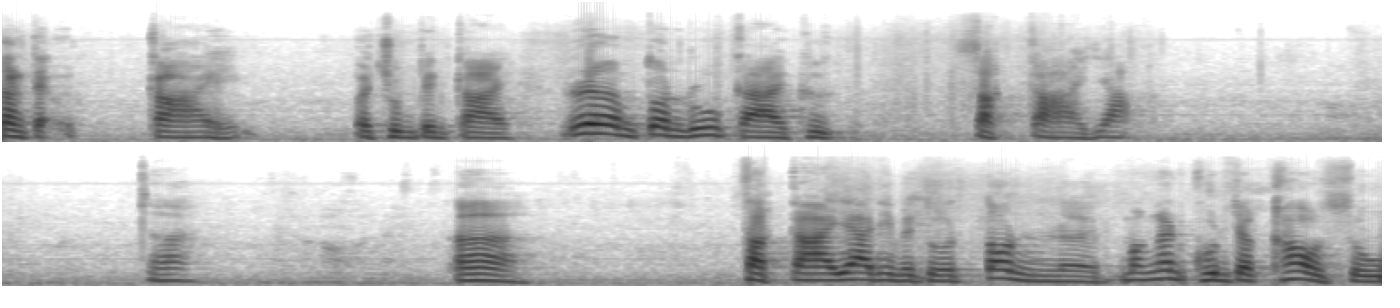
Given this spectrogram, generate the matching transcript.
ตั้งแต่กายประชุมเป็นกาย เริ่มต้นรู้กายคือสักกายะนะ สักกายะนี่เป็นตัวต้นเลยมังั้นคุณจะเข้าสู่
